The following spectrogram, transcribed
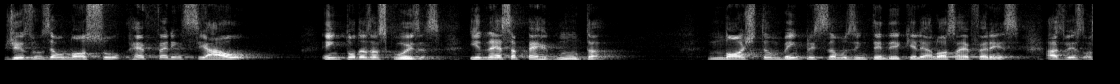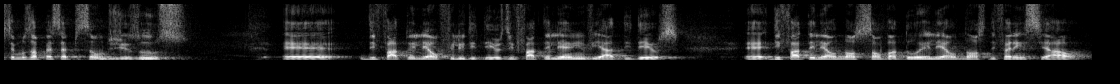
Jesus é o nosso referencial em todas as coisas. E nessa pergunta, nós também precisamos entender que Ele é a nossa referência. Às vezes nós temos a percepção de Jesus, é, de fato Ele é o Filho de Deus, de fato Ele é o enviado de Deus, é, de fato Ele é o nosso Salvador, Ele é o nosso diferencial.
